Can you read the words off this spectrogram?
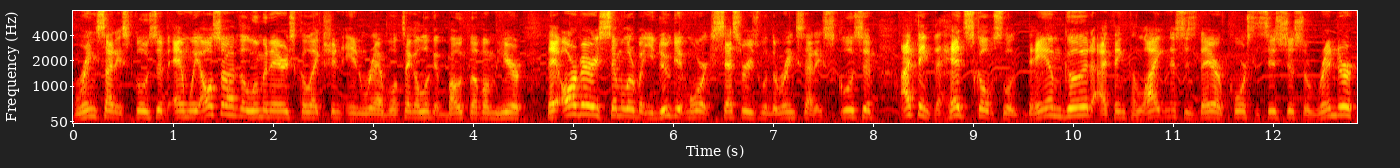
ringside exclusive, and we also have the Luminaries collection in red. We'll take a look at both of them here. They are very similar, but you do get more accessories with the ringside exclusive. I think the head sculpts look damn good. I think the likeness is there. Of course, this is just a render,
